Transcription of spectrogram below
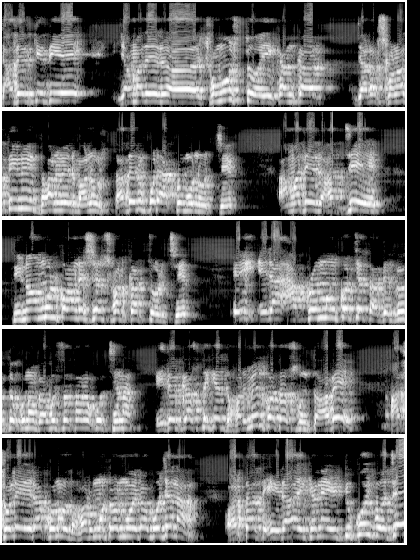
যাদেরকে দিয়ে আমাদের সমস্ত এখানকার যারা সনাতনী ধর্মের মানুষ, তাদের উপরে আক্রমণ হচ্ছে। আমাদের রাজ্যে তৃণমূল কংগ্রেসের সরকার চলছে। এই, এরা আক্রমণ করছে, তাদের বিরুদ্ধে কোনো ব্যবস্থা তারা করছে না। এদের কাছ থেকে ধর্মের কথা শুনতে হবে। আসলে এরা কোনো ধর্ম টর্ম এরা বোঝে না। অর্থাৎ এরা এখানে এটুকুই বোঝে,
